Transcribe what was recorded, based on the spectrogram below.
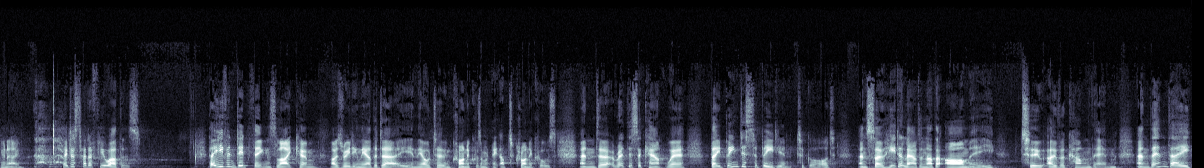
you know. They just had a few others. They even did things like um, I was reading the other day in the Old in Chronicles, up to Chronicles, and uh, read this account where they'd been disobedient to God, and so He'd allowed another army to overcome them, and then they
